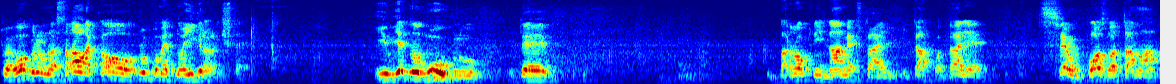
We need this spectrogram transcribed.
To je ogromna sala kao rukometno igralište. I u jednom uglu gde barokni nameštaj i tako dalje, sve u pozlatama,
